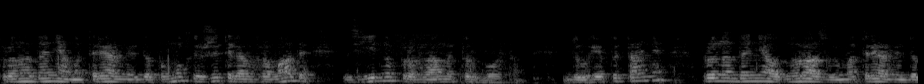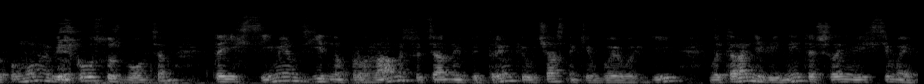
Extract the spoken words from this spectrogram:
про надання матеріальної допомоги жителям громади згідно програми Турбота. Друге питання про надання одноразової матеріальної допомоги військовослужбовцям та їх сім'ям згідно програми соціальної підтримки учасників бойових дій, ветеранів війни та членів їх сімей,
